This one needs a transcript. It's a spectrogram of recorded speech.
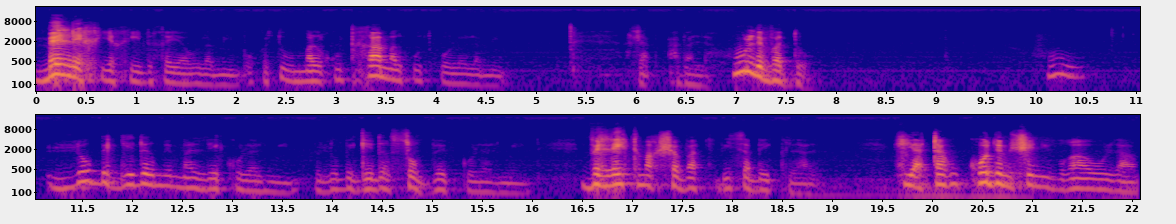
מלך יחיד חיי העולמים, או כתוב מלכותך מלכות כל עולמים. עכשיו, אבל הוא לבדו, הוא לא בגדר ממלא כל עלמין, ולא בגדר סובב כל עלמין, ולית מחשבת ויצה בכלל. כי אתה הוא קודם שנברא העולם,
